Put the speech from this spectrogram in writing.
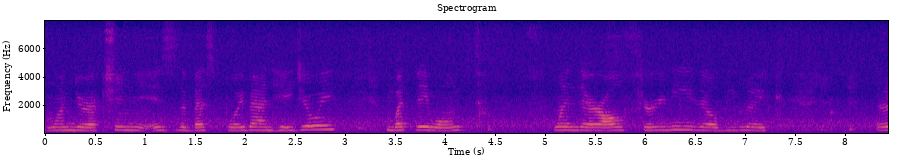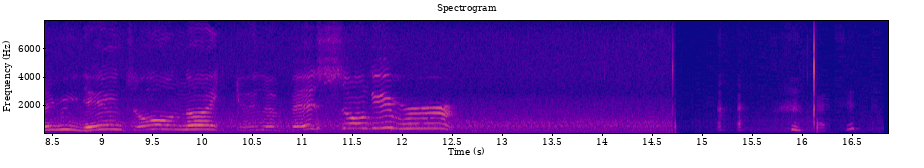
One Direction is the best boy band, hey Joey, but they won't. When they're all 30, they'll be like, every day.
